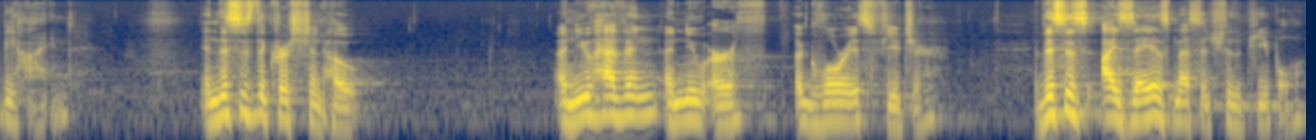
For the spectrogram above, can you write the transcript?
behind. And this is the Christian hope a new heaven, a new earth, a glorious future. This is Isaiah's message to the people.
